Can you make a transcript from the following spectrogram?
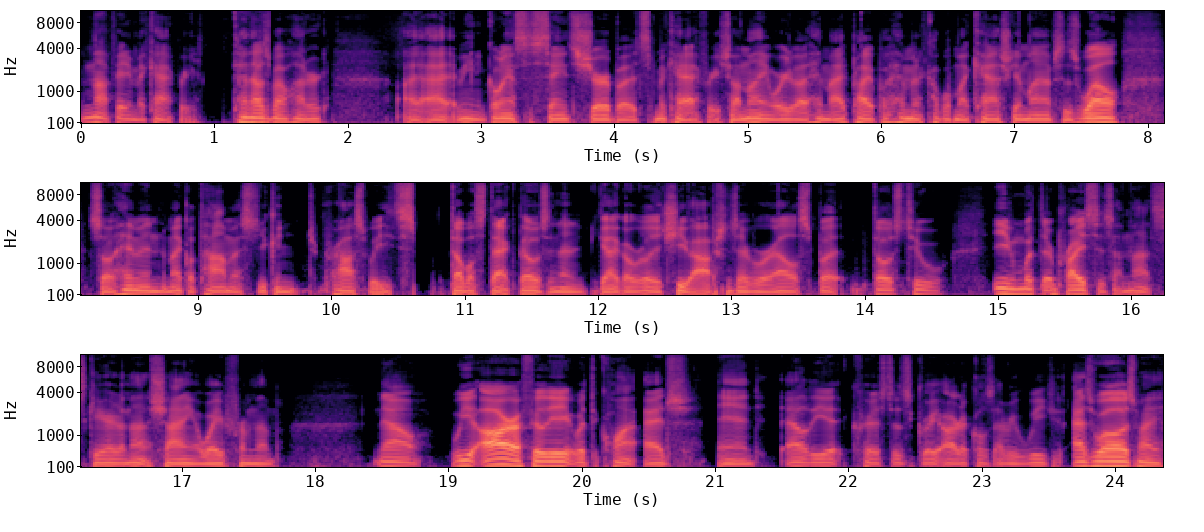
not fading McCaffrey. Ten thousand five hundred. I, I mean, going against the Saints, sure, but it's McCaffrey, so I'm not even worried about him. I'd probably put him in a couple of my cash game lineups as well. So him and Michael Thomas, you can possibly double stack those, and then you gotta go really cheap options everywhere else. But those two, even with their prices, I'm not scared. I'm not shying away from them. Now, we are affiliated with the Quant Edge, and Elliot Chris does great articles every week, as well as my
